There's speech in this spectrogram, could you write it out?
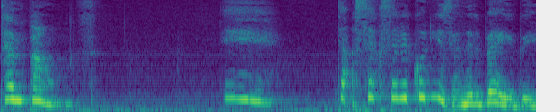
10 pounds. Ih, daqshekk ser ikun jiżen il-baby.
